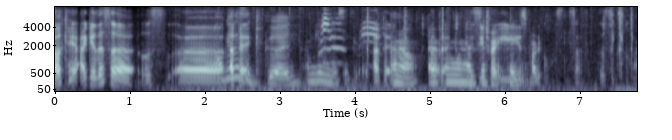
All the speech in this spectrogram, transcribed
Okay, I give this a let's, uh I'll give epic. this a good. I'm giving this a good. Epic. I know. Epic. Everyone has Because you try different you use particles and stuff. This looks cool.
